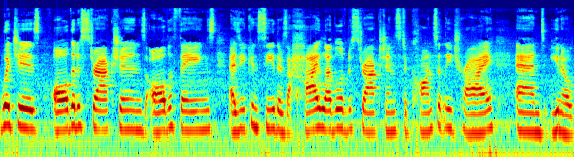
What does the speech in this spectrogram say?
Which is all the distractions, all the things. As you can see, there's a high level of distractions to constantly try and, you know,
